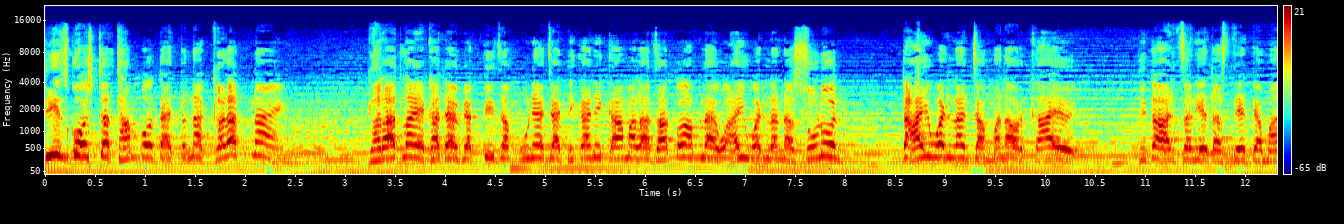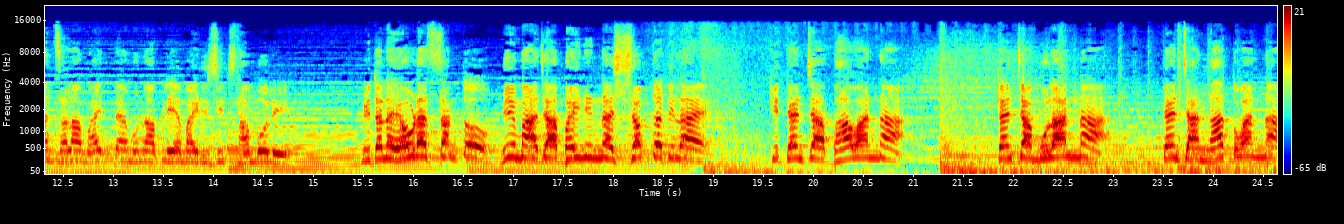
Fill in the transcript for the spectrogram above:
तीच गोष्ट थांबवत आहेत त्यांना कळत नाही. घरातला एखाद्या व्यक्ती जर पुण्याच्या ठिकाणी कामाला जातो आपल्या आई वडिलांना सोडून. तर आई वडिलांच्या मनावर काय तिथं अडचण येत असते त्या माणसाला माहीत नाही म्हणून आपली एम आय डी सी थांबवली. मी त्यांना एवढंच सांगतो मी माझ्या बहिणींना शब्द दिलाय की त्यांच्या भावांना त्यांच्या मुलांना त्यांच्या नातवांना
